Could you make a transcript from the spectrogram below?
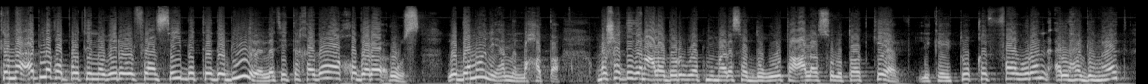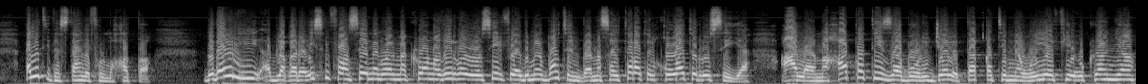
كما أبلغ بوتين نظيره الفرنسي بالتدابير التي اتخذها خبراء روس لضمان أمن المحطة مشددا على ضرورة ممارسة ضغوط على سلطات كييف لكي توقف فورا الهجمات التي تستهدف المحطة. بدوره أبلغ الرئيس الفرنسي إيمانويل ماكرون نظيره الروسي فلاديمير بوتين بأن سيطرة القوات الروسية على محطة زابوريجيا للطاقة النووية في أوكرانيا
